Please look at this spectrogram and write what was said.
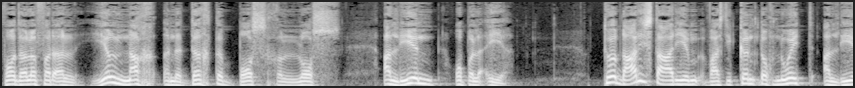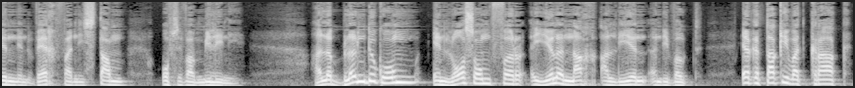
word hulle vir 'n heel nag in 'n digte bos gelos, alleen op hulle eie. Tot daardie stadium was die kind nog nooit alleen en weg van die stam of sy familie nie. Hulle blinddoek hom en los hom vir 'n hele nag alleen in die woud. Elke takkie wat kraak,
